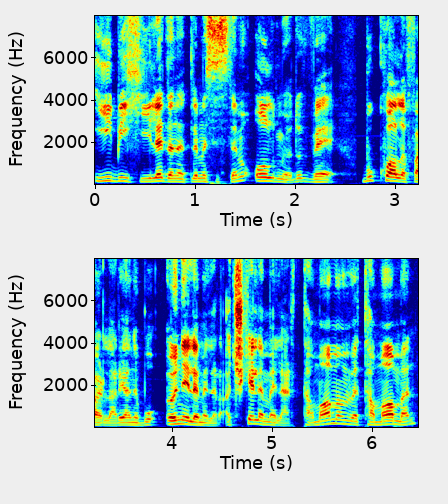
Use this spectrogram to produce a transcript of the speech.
iyi bir hile denetleme sistemi olmuyordu ve bu qualifier'lar yani bu ön elemeler, açık elemeler tamamen ve tamamen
